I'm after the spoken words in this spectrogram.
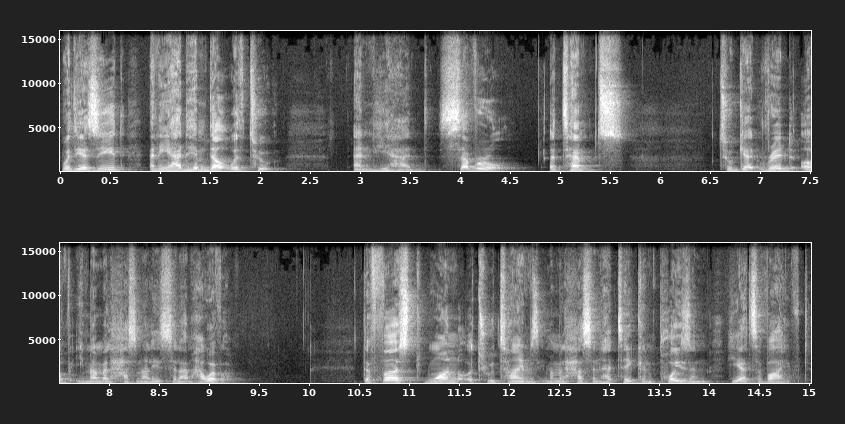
with Yazid and he had him dealt with too. And he had several attempts to get rid of Imam al-Hasan salam. However, the first one or two times Imam al-Hasan had taken poison, he had survived.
